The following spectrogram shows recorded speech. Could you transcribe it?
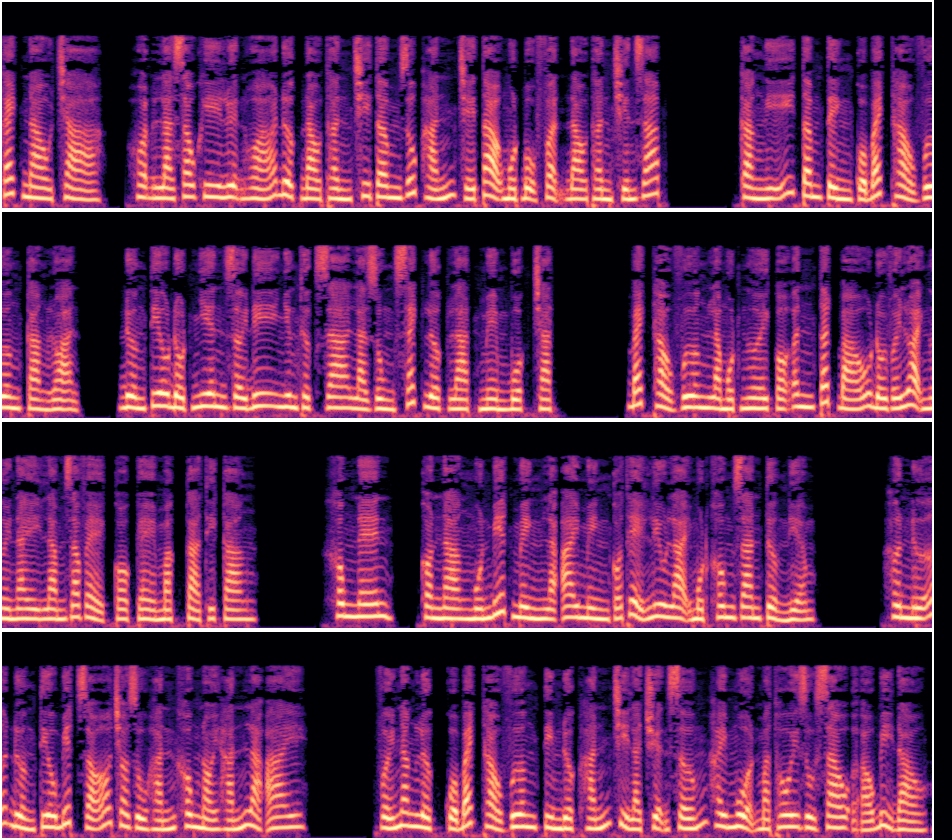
Cách nào trả, hoặc là sau khi luyện hóa được đào thần chi tâm giúp hắn chế tạo một bộ phận đào thần chiến giáp. Càng nghĩ tâm tình của Bách Thảo Vương càng loạn, đường tiêu đột nhiên rời đi nhưng thực ra là dùng sách lược lạt mềm buộc chặt. Bách Thảo Vương là một người có ân tất báo đối với loại người này làm ra vẻ có kè mặc cả thì càng. Không nên, còn nàng muốn biết mình là ai mình có thể lưu lại một không gian tưởng niệm. Hơn nữa đường tiêu biết rõ cho dù hắn không nói hắn là ai. Với năng lực của Bách Thảo Vương tìm được hắn chỉ là chuyện sớm hay muộn mà thôi dù sao ở áo bỉ đào.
